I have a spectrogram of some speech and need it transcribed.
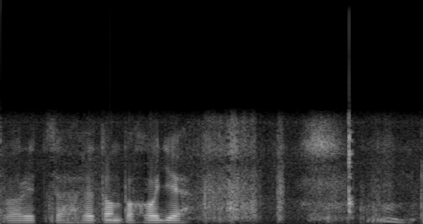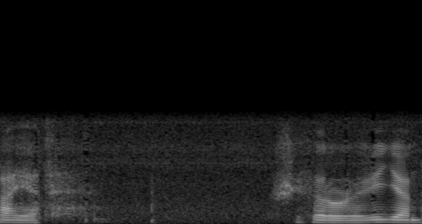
твориться в этом походе. Тает. Шифер уже виден.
